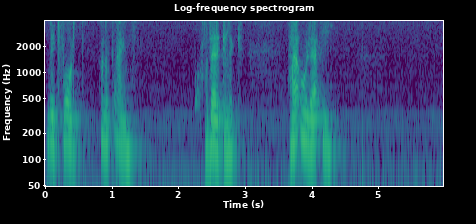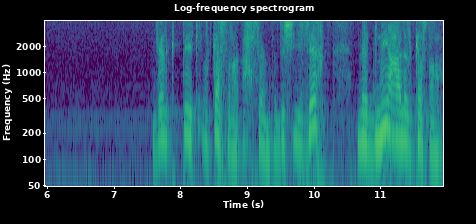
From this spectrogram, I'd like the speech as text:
dit woord aan het eind? Werkelijk. Haula'i. Welk teken? Al-kasra, ahsanta. Dus je zegt, mabni ala al-kasra.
